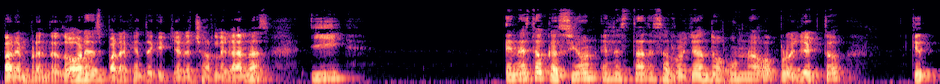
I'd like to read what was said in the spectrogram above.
para emprendedores, para gente que quiere echarle ganas. Y en esta ocasión él está desarrollando un nuevo proyecto que,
